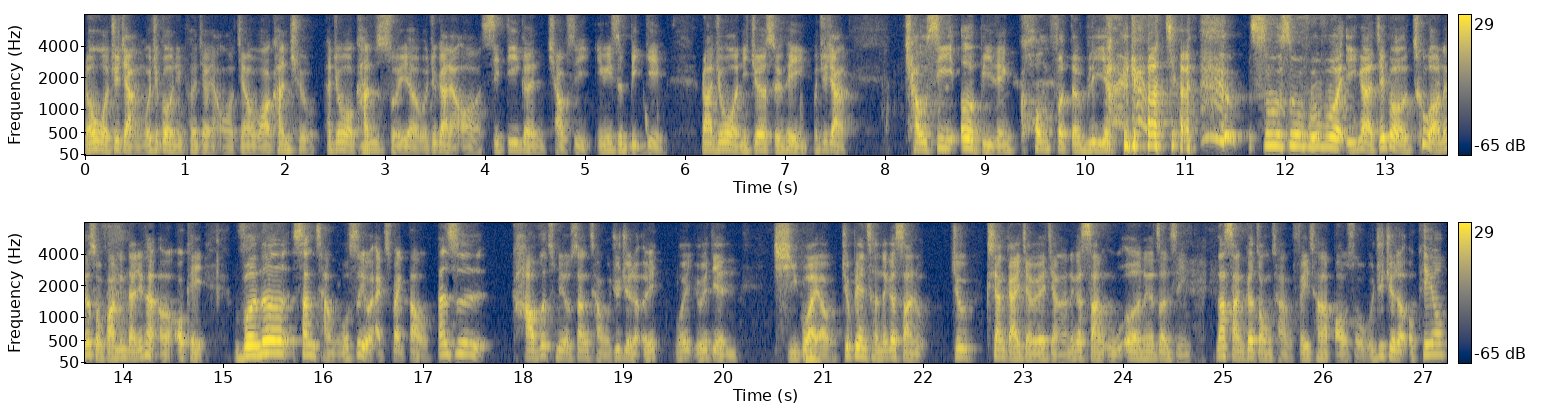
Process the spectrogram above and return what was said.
然后我就讲，我就跟我女朋友讲讲，哦，讲我要看球，他就问我看谁啊，我就跟她讲哦，CD 跟乔西，因为是 big game，然后就问我你觉得谁会赢，我就讲乔西二比零 comfortably，跟他讲。舒舒服服的赢啊！结果出完那个首发名单就看，哦，OK，Verner 上场我是有 expect 到，但是 Harvard 没有上场，我就觉得，哎，我有一点奇怪哦，就变成那个三就像刚才角爷讲的那个三五二那个阵型，那三个中场非常的保守，我就觉得 OK 哦。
